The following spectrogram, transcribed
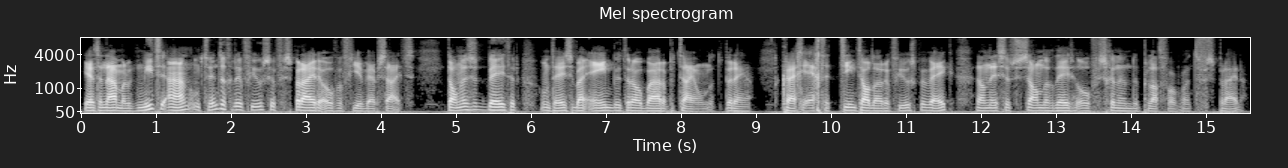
Je hebt er namelijk niet aan om 20 reviews te verspreiden over vier websites. Dan is het beter om deze bij één betrouwbare partij onder te brengen. Krijg je echter tientallen reviews per week, dan is het verstandig deze over verschillende platformen te verspreiden.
